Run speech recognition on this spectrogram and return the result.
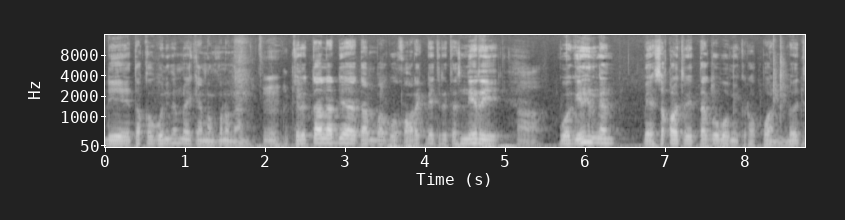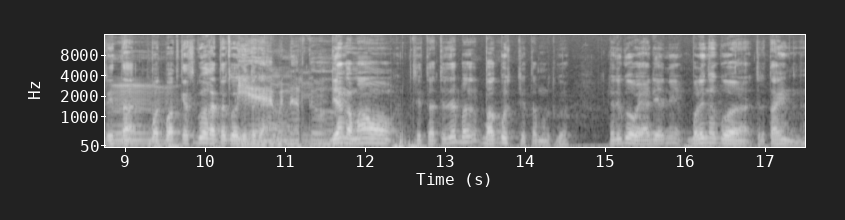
di toko gue ini kan mereka yang nongkrong kan. hmm. Cerita lah dia tanpa gue korek dia cerita sendiri. Oh. Gue gini kan besok kalau cerita gue bawa mikrofon. Lo cerita buat podcast gue kata gue gitu iya kan. benar Oke. tuh Dia nggak mau cerita cerita ba- bagus cerita menurut gue. Jadi gue WA dia nih boleh nggak gue ceritain? Gitu.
